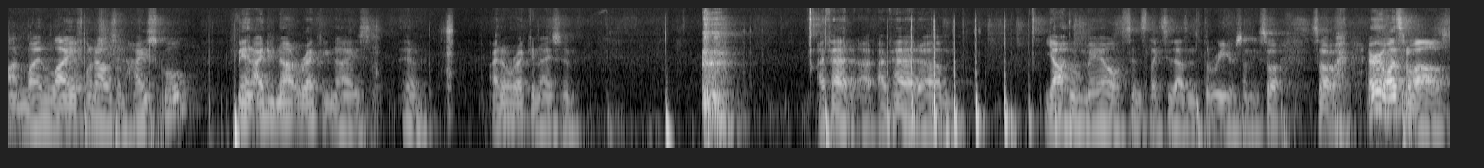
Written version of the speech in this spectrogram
on, my life when I was in high school, man, I do not recognize him. I don't recognize him. I've had I've had um, Yahoo Mail since like 2003 or something. So so every once in a while,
